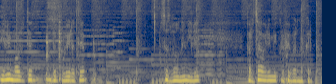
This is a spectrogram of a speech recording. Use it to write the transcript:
или можете да полирате с вълнен или парцал или микрофибърна кърпа.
